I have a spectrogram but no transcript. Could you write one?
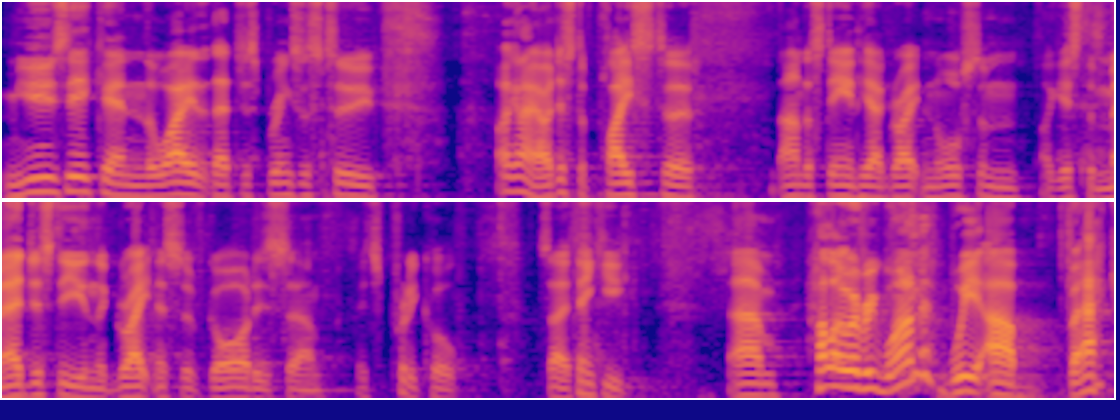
music and the way that that just brings us to, I don't know, just a place to understand how great and awesome, I guess, the majesty and the greatness of God is. Um, it's pretty cool. So thank you. Um, hello, everyone. We are back.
